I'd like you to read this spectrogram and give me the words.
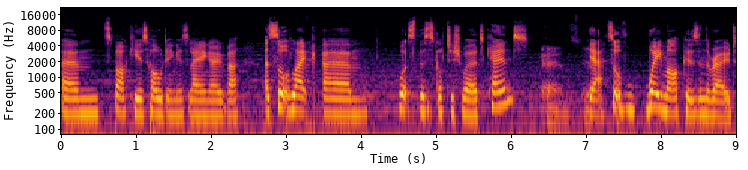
um, Sparky is holding is laying over, as sort of like um, what's the Scottish word? Cairns. Cans, Yeah. sort of way markers in the road.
